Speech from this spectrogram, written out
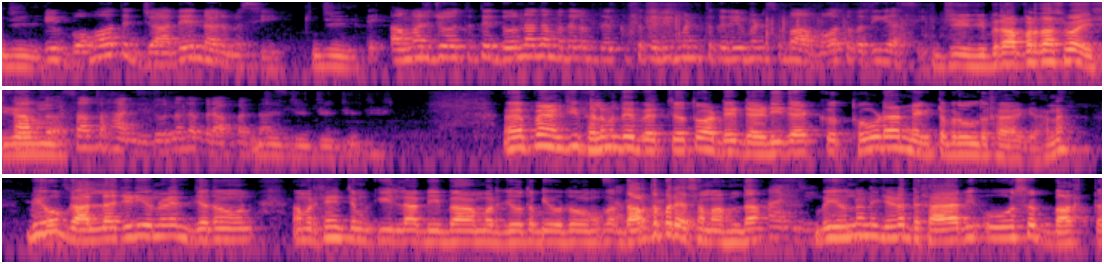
ਵੀ ਬਹੁਤ ਜ਼ਿਆਦਾ ਨਰਮ ਸੀ। ਤੇ ਅਮਰਜੋਤ ਤੇ ਦੋਨਾਂ ਦਾ ਮਤਲਬ ਤਕ- ਤਕਰੀਬਨ ਤਕਰੀਬਨ ਸੁਭਾਅ ਬਹੁਤ ਵਧੀਆ ਸੀ। ਜੀ ਜੀ ਬਰਾਬਰ ਦਾ ਸੁਭਾਅ ਸੀਗਾ ਸਭ ਹਾਂਜੀ ਦੋਨਾਂ ਦਾ ਬਰਾਬਰ ਦਾ ਸੀ। ਜੀ ਜੀ ਜੀ ਭੈਣ ਜੀ ਫਿਲਮ ਦੇ ਵਿੱਚ ਤੁਹਾਡੇ ਡੈਡੀ ਦਾ ਇੱਕ ਥੋੜਾ 네ਗੇਟਿਵ ਰੋਲ ਦਿਖਾਇਆ ਗਿਆ ਹਨਾ? ਵੀ ਉਹ ਗੱਲ ਆ ਜਿਹੜੀ ਉਹਨਾਂ ਨੇ ਜਦੋਂ ਅਮਰ ਸਿੰਘ ਚਮਕੀਲਾ ਬੀਬਾ ਅਮਰਜੋਤ ਵੀ ਉਦੋਂ ਦਰਦ ਭਰਿਆ ਸਮਾਂ ਹੁੰਦਾ ਵੀ ਉਹਨਾਂ ਨੇ ਜਿਹੜਾ ਦਿਖਾਇਆ ਵੀ ਉਸ ਵਕਤ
